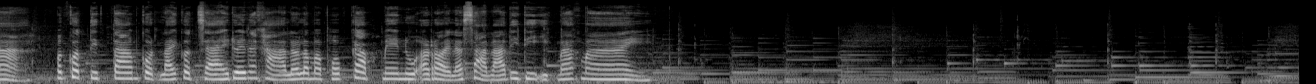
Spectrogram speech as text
มากดติดตามกดไลค์กดแชร์ให้ด้วยนะคะ แล้วเรามาพบกับเมนูอร่อยและสาระดีๆ อีกมากมาย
